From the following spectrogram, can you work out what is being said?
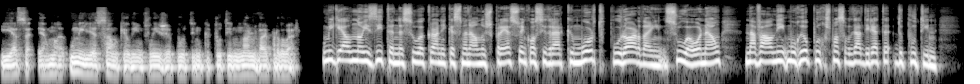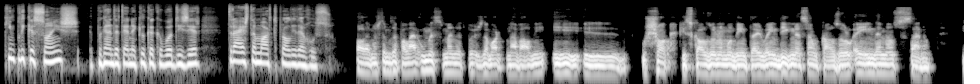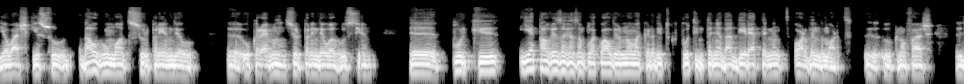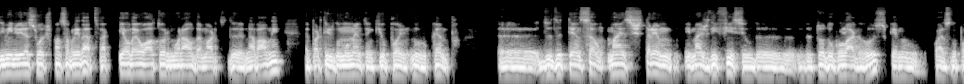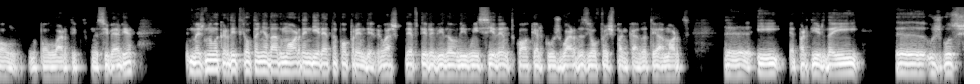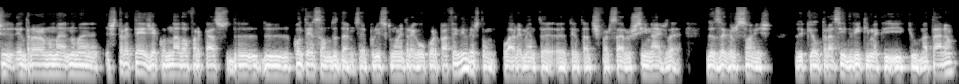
E essa é uma humilhação que ele inflige a Putin, que Putin não lhe vai perdoar. O Miguel não hesita na sua crónica semanal no Expresso em considerar que, morto por ordem sua ou não, Navalny morreu por responsabilidade direta de Putin. Que implicações, pegando até naquilo que acabou de dizer, terá esta morte para o líder russo? Olha, nós estamos a falar uma semana depois da morte de Navalny e, e o choque que isso causou no mundo inteiro, a indignação que causou, ainda não cessaram. E eu acho que isso, de algum modo, surpreendeu uh, o Kremlin, surpreendeu a Rússia, uh, porque, e é talvez a razão pela qual eu não acredito que Putin tenha dado diretamente ordem de morte, uh, o que não faz diminuir a sua responsabilidade. De facto, ele é o autor moral da morte de Navalny, a partir do momento em que o põe no campo uh, de detenção mais extremo e mais difícil de, de, todo o Gulag russo, que é no, quase no polo, no polo ártico, na Sibéria, mas não acredito que ele tenha dado uma ordem direta para o prender. Eu acho que deve ter havido ali um incidente qualquer com os guardas e ele foi espancado até à morte. Uh, e a partir daí uh, os russos entraram numa, numa estratégia condenada ao fracasso de, de, contenção de danos. É por isso que não entregam o corpo à família, estão claramente a, a tentar disfarçar os sinais da, das agressões de que ele terá sido vítima e que o mataram.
